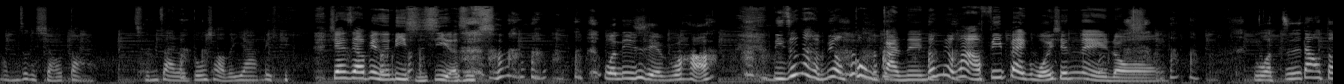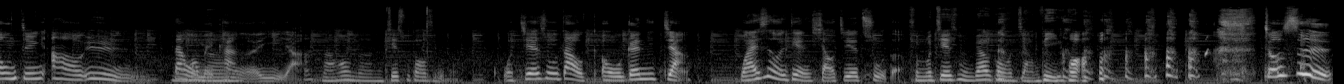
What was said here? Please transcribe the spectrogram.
我们这个小岛承载了多少的压力，现在是要变成历史系了，是不是？我历史也不好，你真的很没有共感呢，你都没有办法 feedback 我一些内容。我知道东京奥运，但我没看而已呀、然后呢，你接触到什么？我接触到哦，我跟你讲，我还是有一点小接触的，什么接触？你不要跟我讲屁话。就是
